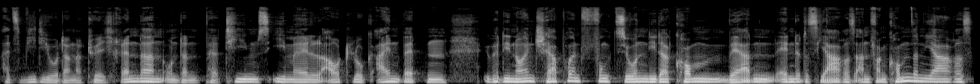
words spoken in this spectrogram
als Video dann natürlich rendern und dann per Teams, E-Mail, Outlook einbetten. Über die neuen SharePoint-Funktionen, die da kommen werden, Ende des Jahres, Anfang kommenden Jahres.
